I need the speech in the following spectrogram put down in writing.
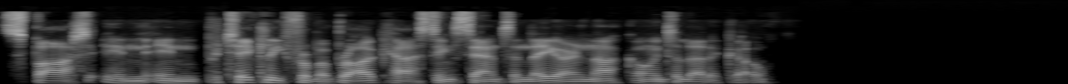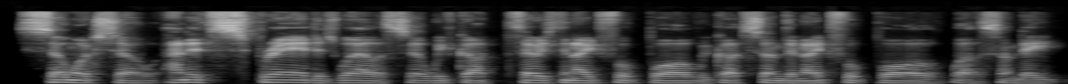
spot in in particularly from a broadcasting sense and they are not going to let it go so much so. And it's spread as well. So we've got Thursday night football, we've got Sunday night football, well, Sunday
